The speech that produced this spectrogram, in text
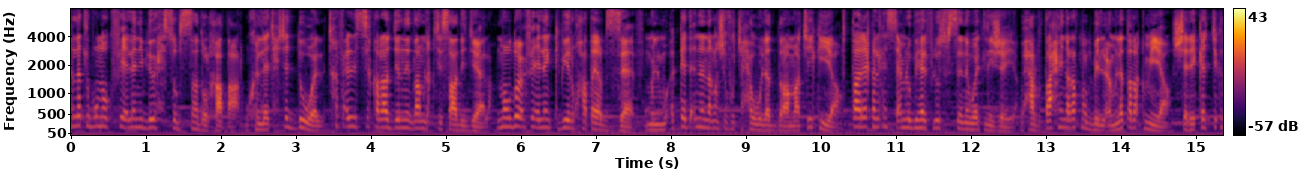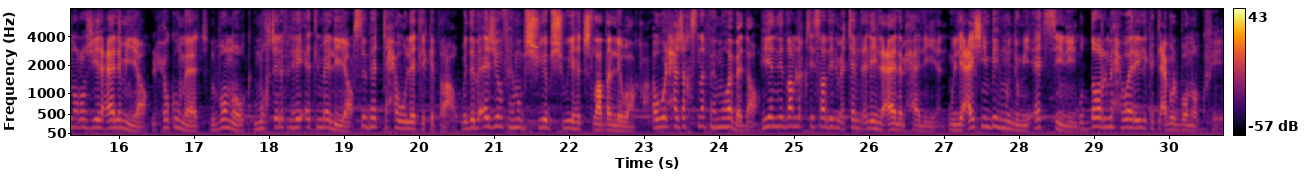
خلات البنوك فعلا يبداو يحسوا بالصهد والخطر وخلات حتى الدول تخاف على الاستقرار ديال النظام الاقتصادي ديالها الموضوع فعلا كبير وخطير بزاف ومن المؤكد أننا غنشوفوا تحولات دراماتيكية في الطريقة اللي كنستعملوا بها الفلوس في السنوات اللي جاية. وحرب طاحنة غتنوض بين العملات الرقمية الشركات التكنولوجية العالمية الحكومات البنوك ومختلف الهيئات المالية بسبب هاد التحولات اللي كيطراو. ودابا أجيو نفهموا بشوية بشوية هاد الشلاضة اللي واقع أول حاجة خصنا نفهموها بعدا هي النظام الاقتصادي اللي معتمد عليه العالم حاليا واللي عايشين به منذ مئات السنين والدور المحوري اللي كتلعبوا البنوك فيه.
